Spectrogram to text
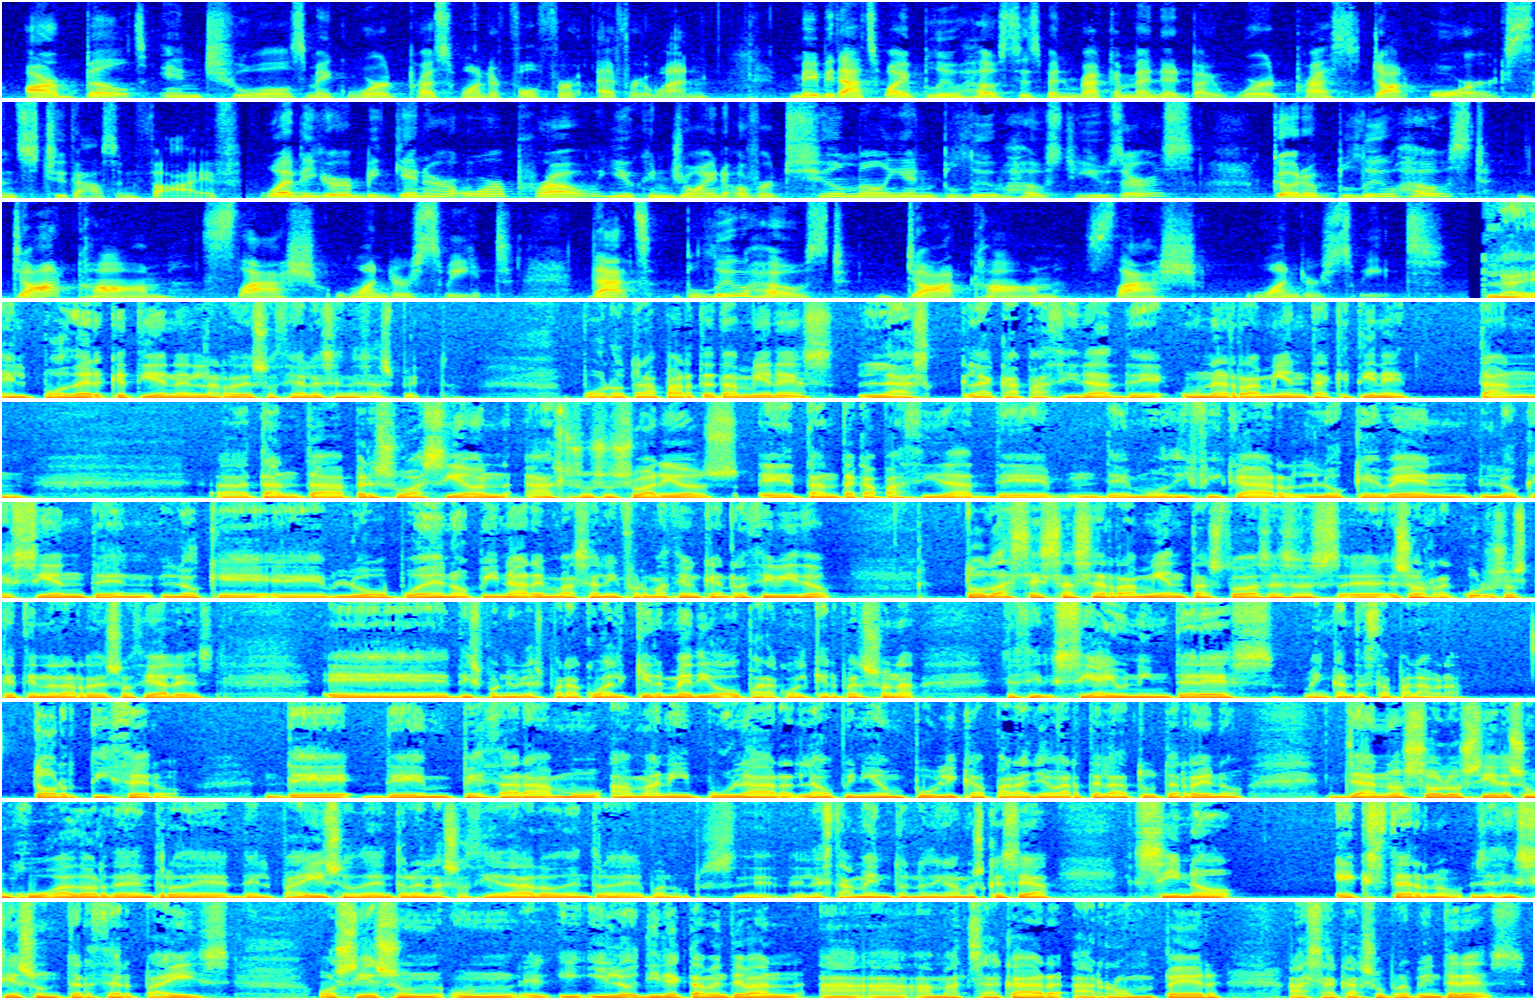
Our built in tools make WordPress wonderful for everyone. Maybe that's why Bluehost has been recommended by WordPress.org since 2005. Whether you're a beginner or a pro, you can join over 2 million Bluehost users. Go to bluehost.com slash Wondersuite. That's bluehost.com slash Wondersuite. El poder que tienen las redes sociales en ese aspecto. Por otra parte, también es la capacidad de una herramienta que tiene tan, uh, tanta persuasión a sus usuarios, eh, tanta capacidad de, modificar lo que ven, lo que sienten, lo que eh, luego pueden opinar en base a la información que han recibido. Todas esas herramientas, todos eh, esos recursos que tienen las redes sociales disponibles para cualquier medio o para cualquier persona, es decir, si hay un interés, me encanta esta palabra, torticero, de, empezar a, manipular la opinión pública para llevártela a tu terreno, ya no solo si eres un jugador de dentro del país o dentro de la sociedad o dentro de, bueno, pues, del estamento, no digamos que sea, sino externo, es decir, si es un tercer país o si es un... y, lo, directamente van a, machacar, a romper, a sacar su propio interés,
